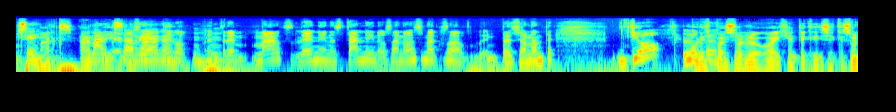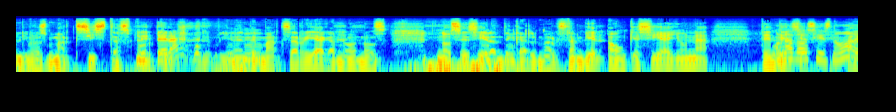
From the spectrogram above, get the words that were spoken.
sí. Marx Arriaga. digo, entre Marx, Lenin, Stalin, o sea, no es una cosa impresionante. Yo lo por, que... por eso luego hay gente que dice que son libros marxistas porque ¿Literal? vienen de Marx Arriaga, no nos, no sé si eran de Karl Marx también, aunque sí hay una tendencia. Una dosis, ¿no? A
